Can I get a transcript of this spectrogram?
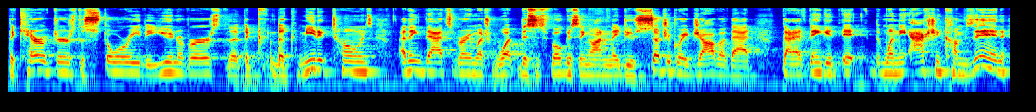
the characters, the story, the universe, the, the, the comedic tones. I think that's very much what this is focusing on, and they do such a great job of that that I think it, it when the action comes in,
